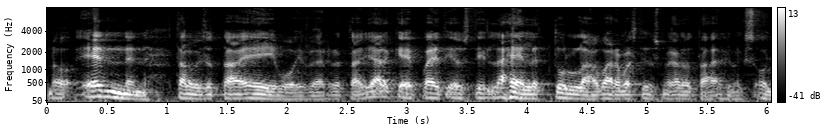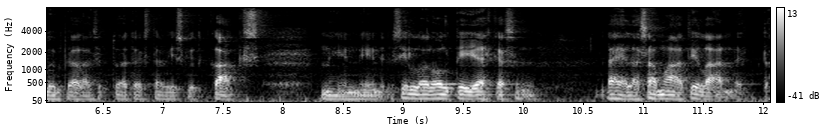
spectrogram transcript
No ennen talvisotaa ei voi verrata. Jälkeenpäin tietysti lähelle tullaan varmasti, jos me katsotaan esimerkiksi olympialaiset 1952, niin, niin silloin oltiin ehkä lähellä samaa tilannetta.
